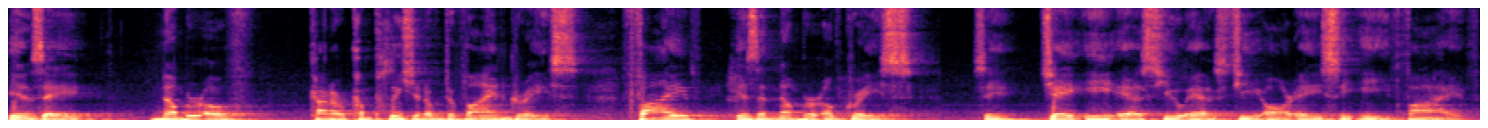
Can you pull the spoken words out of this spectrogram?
is a number of kind of completion of divine grace. Five is a number of grace. See, J E S U S, G R A C E, five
